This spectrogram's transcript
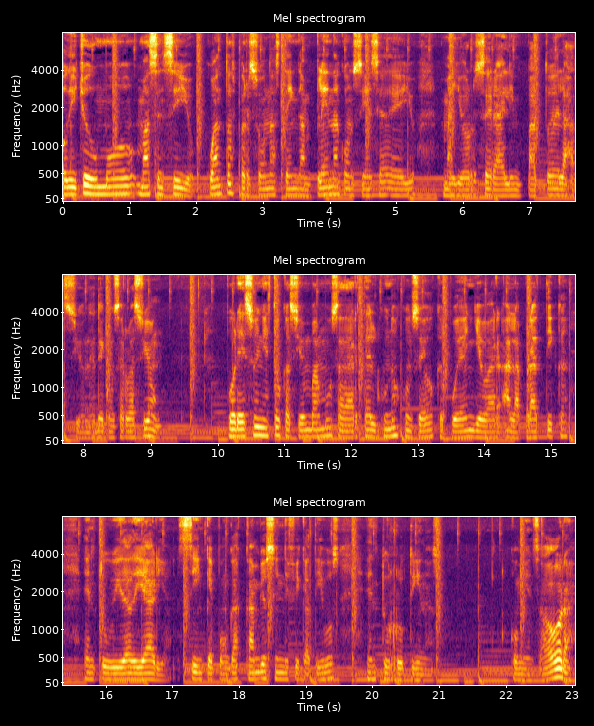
O dicho de un modo más sencillo, cuantas personas tengan plena conciencia de ello, mayor será el impacto de las acciones de conservación. Por eso en esta ocasión vamos a darte algunos consejos que pueden llevar a la práctica en tu vida diaria, sin que pongas cambios significativos en tus rutinas. Comienza ahora.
